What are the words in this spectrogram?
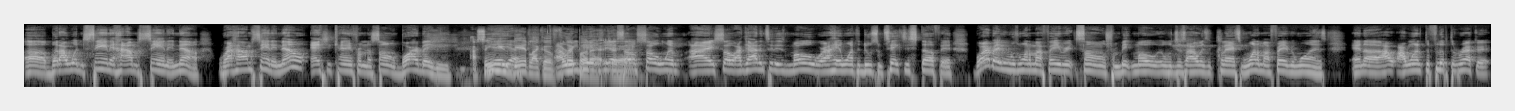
Uh, but I wasn't saying it how I'm saying it now. Where how I'm saying it now actually came from the song "Barre Baby." I seen Yeah, you yeah. did like a flip of that. yeah. So so when I so I got into this mode where I had wanted to do some Texas stuff, and Barre Baby was one of my favorite songs from Big Moe. It was just always a classic, one of my favorite ones. And uh, I, I wanted to flip the record.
